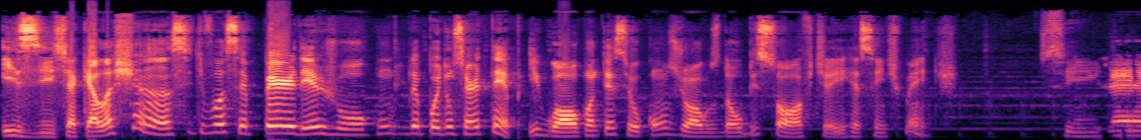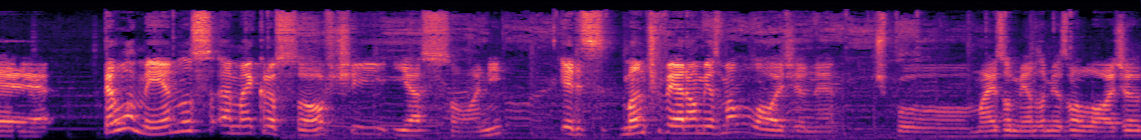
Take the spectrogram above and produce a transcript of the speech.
existe aquela chance de você perder jogo depois de um certo tempo, igual aconteceu com os jogos da Ubisoft aí recentemente. Sim. É, pelo menos a Microsoft e a Sony, eles mantiveram a mesma loja, né? Tipo, mais ou menos a mesma loja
